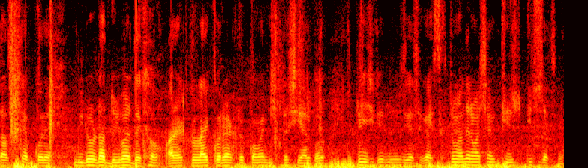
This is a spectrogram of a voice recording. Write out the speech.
সাবস্ক্রাইব করে ভিডিওটা দুইবার দেখাও আর একটা লাইক করে একটা কমেন্ট একটা শেয়ার করো। প্লিজ গাইস তোমাদের মাঝে আমি কিছু কিছু চাচ্ছি না।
